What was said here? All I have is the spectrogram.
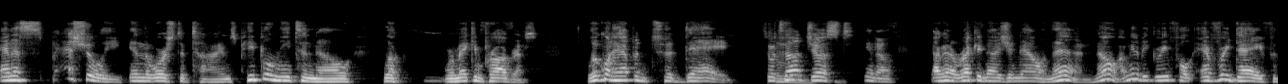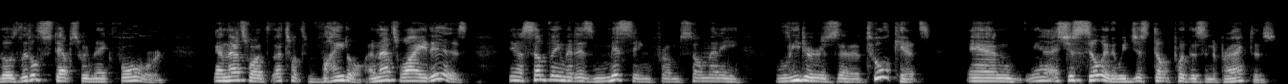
and especially in the worst of times, people need to know look, we're making progress. Look what happened today. So it's mm. not just, you know, I'm going to recognize you now and then. No, I'm going to be grateful every day for those little steps we make forward. And that's what that's what's vital. And that's why it is, you know, something that is missing from so many leaders' uh, toolkits. And you know, it's just silly that we just don't put this into practice.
